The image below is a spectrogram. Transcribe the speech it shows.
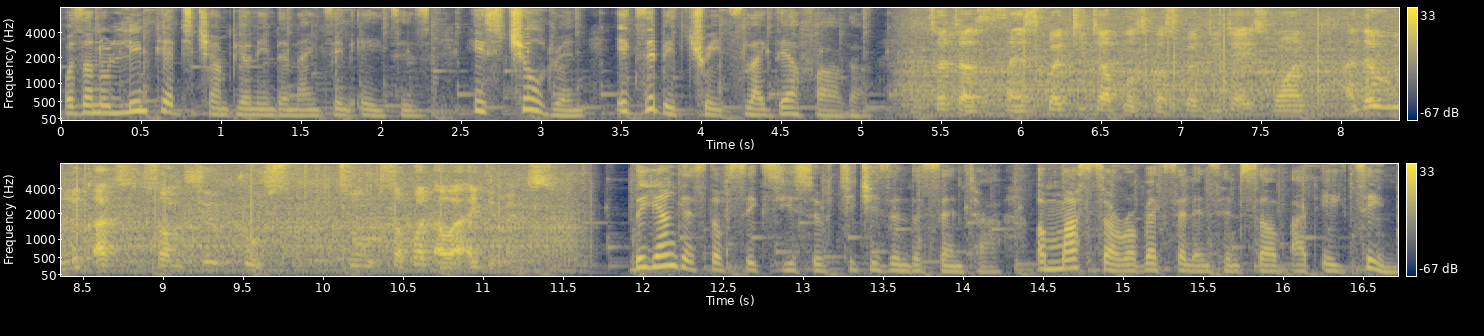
was an Olympiad champion in the 1980s. His children exhibit traits like their father. Such as sine squared theta plus cos squared theta is 1, and then we look at some few proofs to support our arguments. The youngest of six, Yusuf, teaches in the center, a master of excellence himself at 18.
